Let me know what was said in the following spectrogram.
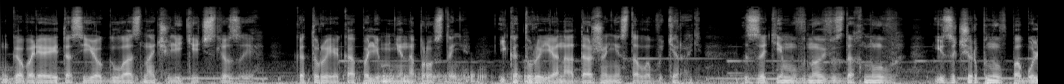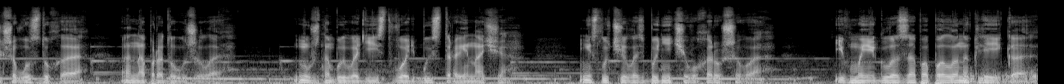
Говоря это, с ее глаз начали течь слезы, которые капали мне на простынь, и которые она даже не стала вытирать. Затем, вновь вздохнув и зачерпнув побольше воздуха, она продолжила. Нужно было действовать быстро, иначе не случилось бы ничего хорошего. И в мои глаза попала наклейка.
